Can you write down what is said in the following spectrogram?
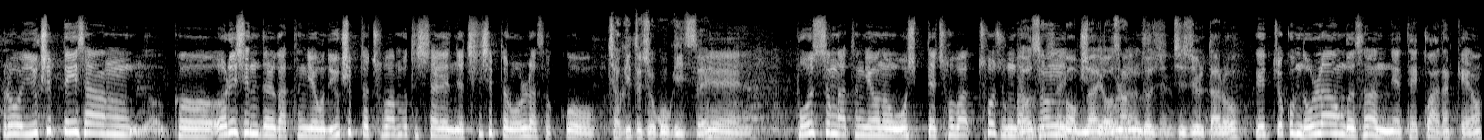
그리고 60대 이상 그 어르신들 같은 경우도 60대 초반부터 시작해 이제 70대로 올라섰고, 저기도 조곡이 있어요. 예. 보수층 같은 경우는 50대 초반, 초중반. 여성 없나? 여성 저- 지지율 따로? 이게 조금 놀라운 것은 예, 대꾸 안 할게요.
